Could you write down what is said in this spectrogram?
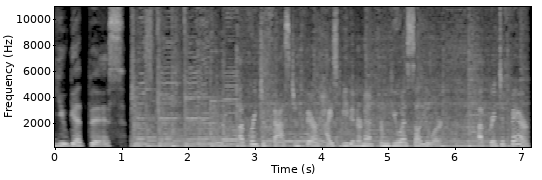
you get this. Upgrade to fast and fair high speed internet from US Cellular. Upgrade to fair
